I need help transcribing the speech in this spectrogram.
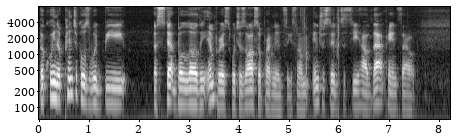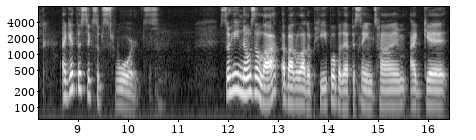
The Queen of Pentacles would be a step below the Empress, which is also pregnancy. So I'm interested to see how that pans out. I get the Six of Swords. So he knows a lot about a lot of people, but at the same time, I get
